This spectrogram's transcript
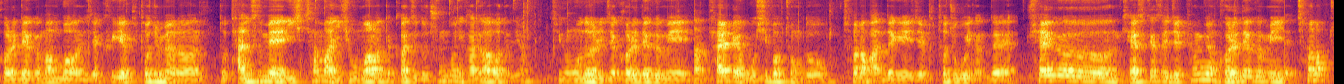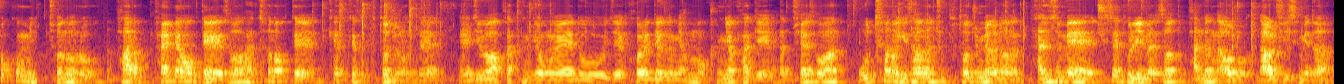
거래대금 한번 이제 크게 붙어주면은 또 단숨에 23만 25만 원대까지도 충분히 가능하거든요. 지금 오늘 이제 거래대금이 한 850억 정도, 1000억 안 되게 이제 붙어주고 있는데 최근 계속해서 이제 평균 거래대금이 1000억 조금 전후로 8억 800억대에서 한 1000억대 계속해서 붙어주는데 LG화학 같은 경우에도 이제 거래대금이 한번 강력하게 한 최소한 5천억 이상은 좀 붙어주면은 단숨에 추세 돌리면서 또 반등 나올, 나올 수 있 습니다.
